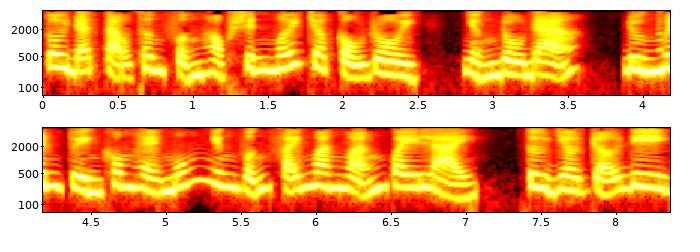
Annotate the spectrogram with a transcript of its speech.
tôi đã tạo thân phận học sinh mới cho cậu rồi, nhận đồ đã, đường Minh Tuyền không hề muốn nhưng vẫn phải ngoan ngoãn quay lại, từ giờ trở đi,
